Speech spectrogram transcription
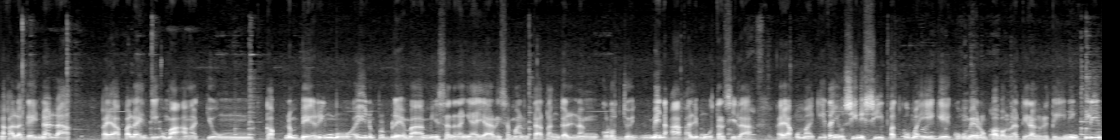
nakalagay na lock, kaya pala hindi umaangat yung cup ng bearing mo, ayun ang problema. Minsan na nangyayari sa mga nagtatanggal ng cross joint, may nakakalimutan sila. Kaya kung makikita nyo, sinisipat ko maigi kung meron pa bang natirang retaining clip.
